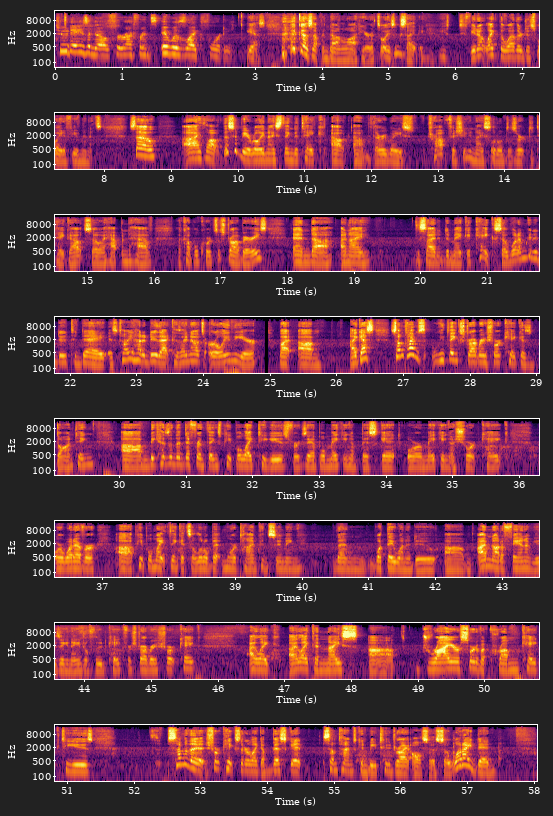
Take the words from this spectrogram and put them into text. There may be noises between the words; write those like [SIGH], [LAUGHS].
Two days ago, for reference, it was like 40. yes, it goes up and down a lot here. It's always exciting. If you don't like the weather, just wait a few minutes. So, I thought this would be a really nice thing to take out um, with everybody's trout fishing, a nice little dessert to take out. So, I happened to have a couple quarts of strawberries, and uh, and I decided to make a cake. So what I'm going to do today is tell you how to do that because I know it's early in the year, but um, I guess sometimes we think strawberry shortcake is daunting um, because of the different things people like to use. For example, making a biscuit or making a shortcake or whatever. Uh, people might think it's a little bit more time consuming than what they want to do. Um, I'm not a fan of using an angel food cake for strawberry shortcake. I like I like a nice uh, drier sort of a crumb cake to use. Some of the shortcakes that are like a biscuit sometimes can be too dry also. So what I did,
